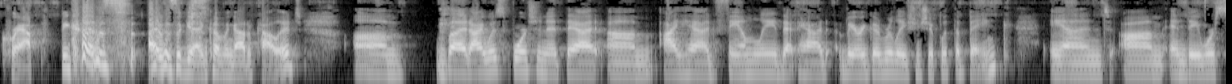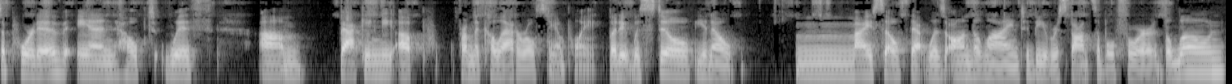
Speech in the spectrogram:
crap because I was again coming out of college. Um, but I was fortunate that um, I had family that had a very good relationship with the bank, and um, and they were supportive and helped with um, backing me up from the collateral standpoint. But it was still, you know, myself that was on the line to be responsible for the loan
